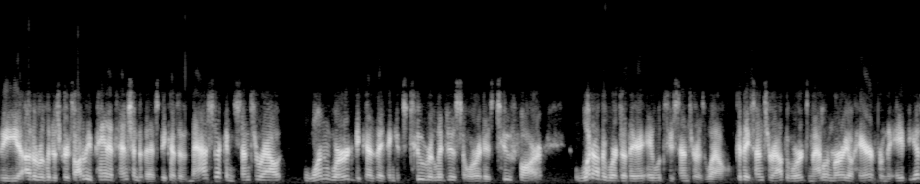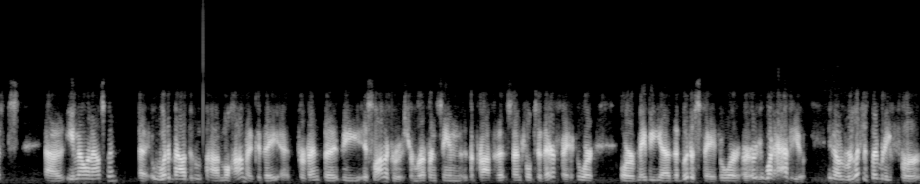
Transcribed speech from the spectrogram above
the other religious groups ought to be paying attention to this because if NASA can censor out one word because they think it's too religious or it is too far, what other words are they able to censor as well? Could they censor out the words Madalyn Murray O'Hair from the Atheists uh, email announcement? Uh, what about uh, Muhammad? Could they uh, prevent the, the Islamic groups from referencing the prophet that's central to their faith, or or maybe uh, the Buddhist faith, or, or what have you? You know, religious liberty for,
